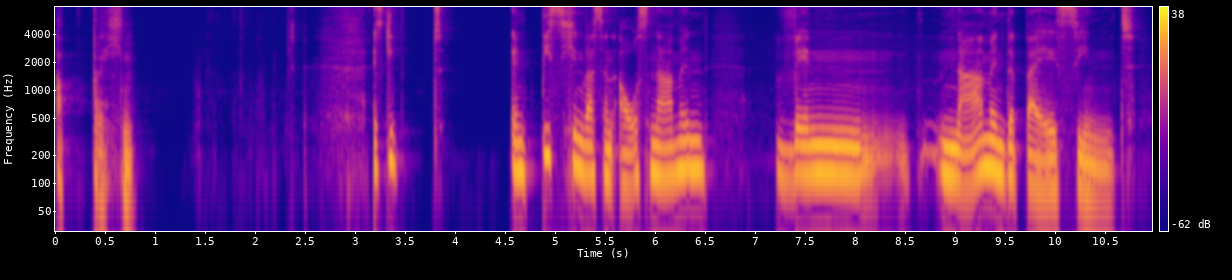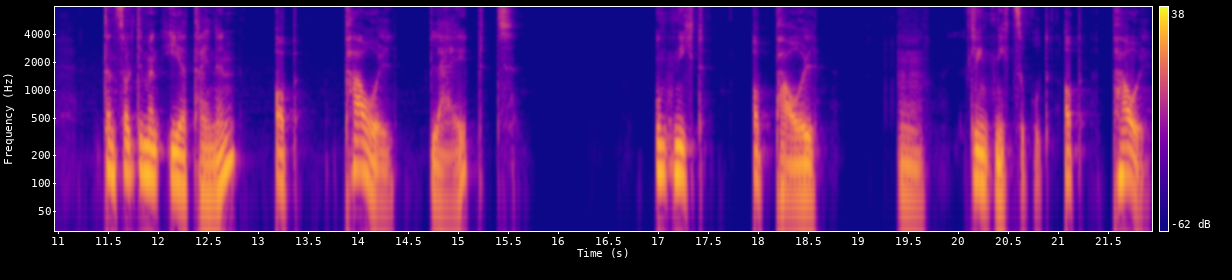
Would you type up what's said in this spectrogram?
abbrechen. Es gibt ein bisschen was an Ausnahmen, wenn Namen dabei sind, dann sollte man eher trennen, ob Paul bleibt und nicht ob Paul, hm, klingt nicht so gut, ob Paul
